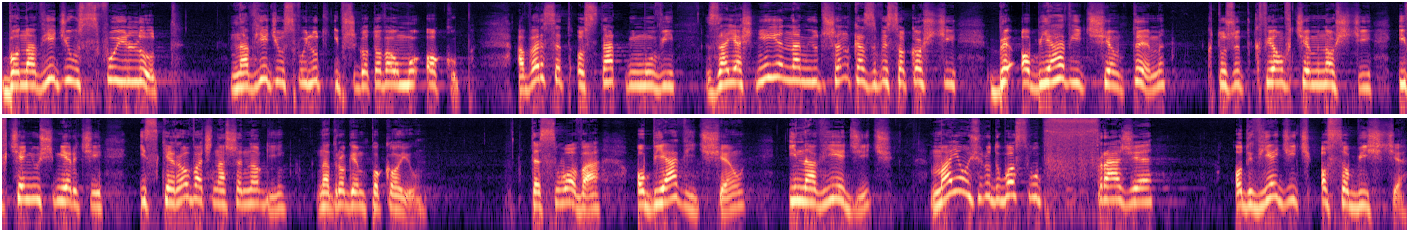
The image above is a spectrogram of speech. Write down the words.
bo nawiedził swój lud, nawiedził swój lud i przygotował mu okup. A werset ostatni mówi: Zajaśnieje nam jutrzenka z wysokości, by objawić się tym, którzy tkwią w ciemności i w cieniu śmierci, i skierować nasze nogi na drogę pokoju. Te słowa objawić się i nawiedzić mają źródłosłup w frazie odwiedzić osobiście.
